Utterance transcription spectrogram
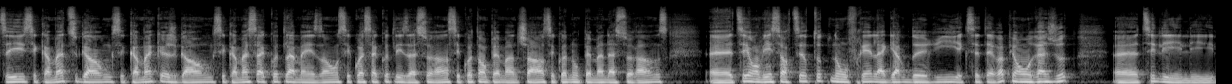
Sais, c'est comment tu gagnes, c'est comment que je gagne, c'est comment ça coûte la maison, c'est quoi ça coûte les assurances, c'est quoi ton paiement de char, c'est quoi nos paiements d'assurance. Euh, tu sais, on vient sortir tous nos frais, la garderie, etc. Puis on rajoute, euh, tu sais, les, les,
